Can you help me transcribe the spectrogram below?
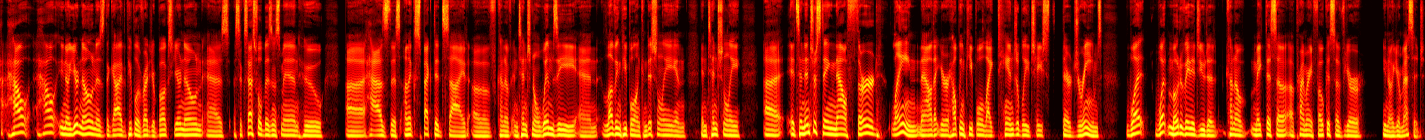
How how you know you're known as the guy. The people who've read your books. You're known as a successful businessman who uh, has this unexpected side of kind of intentional whimsy and loving people unconditionally and intentionally. Uh, it's an interesting now third lane now that you're helping people like tangibly chase their dreams. What what motivated you to kind of make this a, a primary focus of your you know your message?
